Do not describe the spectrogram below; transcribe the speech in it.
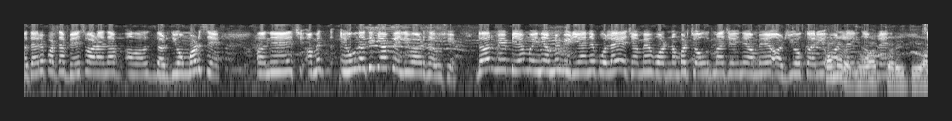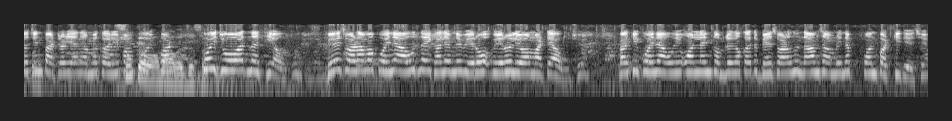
વધારે પડતા ભેંસવાળાના દર્દીઓ મળશે. અને અમે એવું નથી કે આ પહેલી વાર થયું છે. દર મે બે મહિને અમે મીડિયાને બોલાવીએ છીએ. અમે વોર્ડ નંબર ચૌદમાં જઈને અમે અરજીઓ કરી ઓનલાઈન કમ્પ્લેન સચિન પાટડિયાને અમે કરી પણ કોઈ પણ કોઈ જોવા જ નથી આવતું. ભેંસવાડામાં કોઈને આવું જ નહીં ખાલી એમને વેરો વેરો લેવા માટે આવું છે. બાકી કોઈને આવું ઓનલાઈન કમ્પ્લેનો કરે તો ભેંસવાળાનું નામ સાંભળીને ફોન પટકી દે છે.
